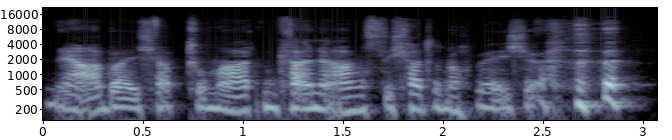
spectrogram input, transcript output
Ja, aber ich habe Tomaten, keine Angst, ich hatte noch welche.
